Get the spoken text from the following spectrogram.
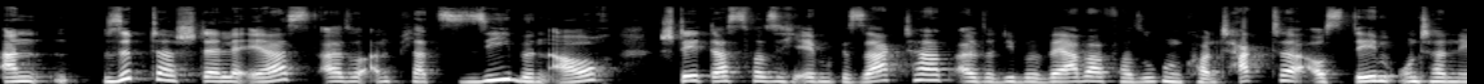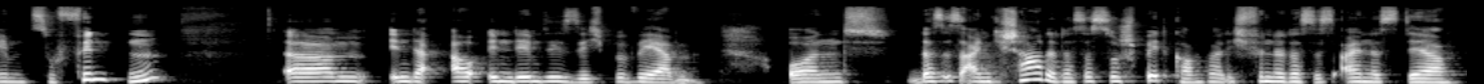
An siebter Stelle erst, also an Platz sieben auch, steht das, was ich eben gesagt habe. Also die Bewerber versuchen Kontakte aus dem Unternehmen zu finden, ähm, in der, indem sie sich bewerben. Und das ist eigentlich schade, dass es so spät kommt, weil ich finde, das ist eines der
